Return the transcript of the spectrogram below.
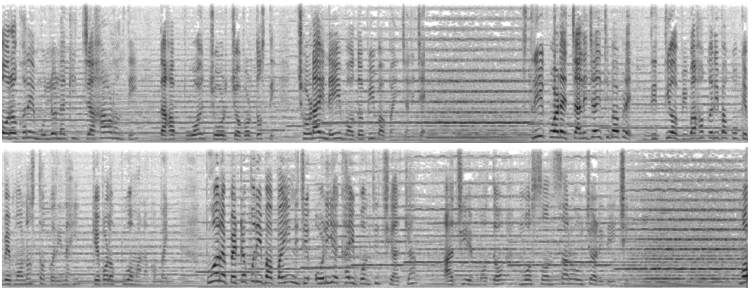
ପରଘରେ ମୂଲ୍ୟ ଲାଗି ଯାହା ଆଣନ୍ତି ତାହା ପୁଅ ଜୋର ଜବରଦସ୍ତି ଛଡ଼ାଇ ନେଇ ମଦ ପିଇବା ପାଇଁ ଚାଲିଯାଏ। ସ୍ତ୍ରୀ କୁଆଡ଼େ ଚାଲିଯାଇଥିବା ବେଳେ ଦ୍ୱିତୀୟ ବିବାହ କରିବାକୁ କେବେ ମନସ୍ଥ କରିନାହିଁ କେବଳ ପୁଅମାନଙ୍କ ପାଇଁ। ପୁଅର ପେଟ ପୂରିବା ପାଇଁ ନିଜେ ଓଳିଏ ଖାଇ ବଞ୍ଚିଛି ଆଜ୍ଞା। ଆଜି ଏ ମଦ ମୋ ସଂସାର ଉଜାଡ଼ି ଦେଇଛି। ମୋ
